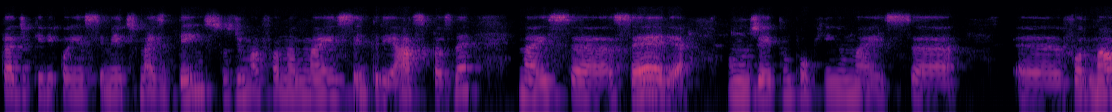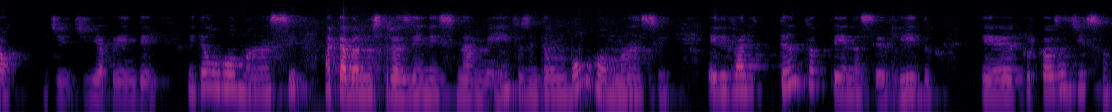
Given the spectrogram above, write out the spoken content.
para adquirir conhecimentos mais densos, de uma forma mais, entre aspas, né, mais uh, séria, um jeito um pouquinho mais uh, uh, formal de, de aprender. Então, o romance acaba nos trazendo ensinamentos. Então, um bom romance, ele vale tanto a pena ser lido é, por causa disso.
